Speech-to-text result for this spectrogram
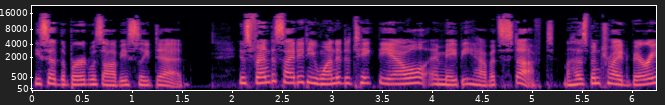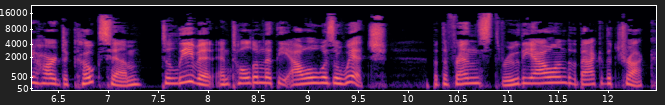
He said the bird was obviously dead. His friend decided he wanted to take the owl and maybe have it stuffed. My husband tried very hard to coax him to leave it and told him that the owl was a witch. But the friends threw the owl into the back of the truck.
